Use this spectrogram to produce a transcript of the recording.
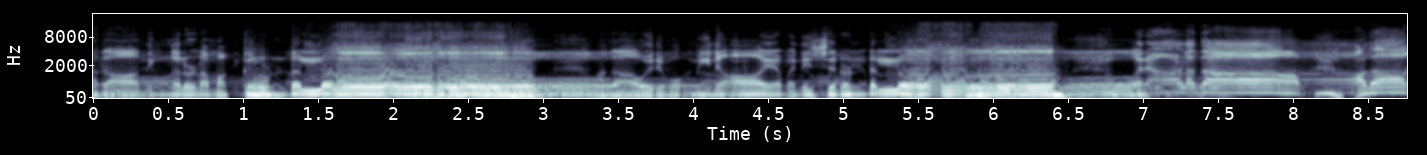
അതാ നിങ്ങളുടെ മക്കളുണ്ടല്ലോ. അതാ ഒരു മുഅ്മിനായ മനുഷ്യനുണ്ടല്ലോ. ഒരാളതാ അതാ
